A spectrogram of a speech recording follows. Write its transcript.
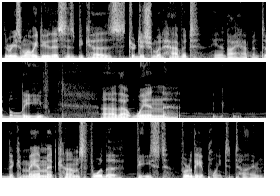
The reason why we do this is because tradition would have it, and I happen to believe, uh, that when the commandment comes for the feast, for the appointed time,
